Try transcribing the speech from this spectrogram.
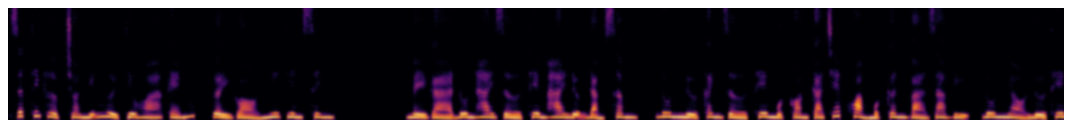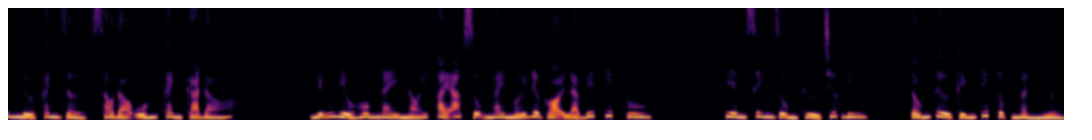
rất thích hợp cho những người tiêu hóa kém, gầy gò như tiên sinh. Mề gà đun 2 giờ thêm 2 lượng đẳng sâm, đun nửa canh giờ thêm một con cá chép khoảng một cân và gia vị, đun nhỏ lửa thêm nửa canh giờ, sau đó uống canh cá đó. Những điều hôm nay nói phải áp dụng ngay mới được gọi là biết tiếp thu. Tiên sinh dùng thử trước đi. Tống từ kính tiếp tục ngẩn người.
